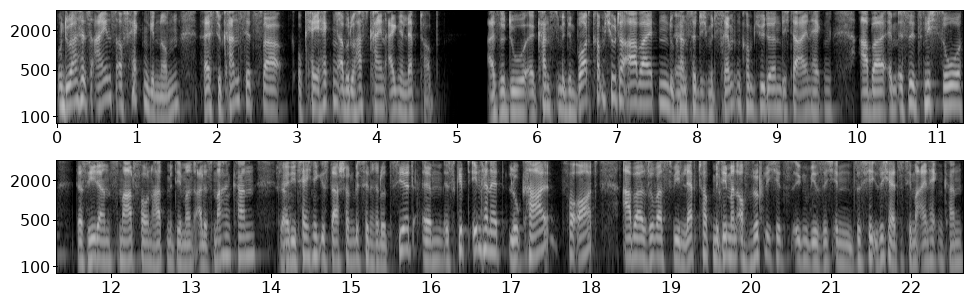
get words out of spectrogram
Und du hast jetzt eins auf Hacken genommen. Das heißt, du kannst jetzt zwar okay hacken, aber du hast keinen eigenen Laptop. Also du äh, kannst mit dem Bordcomputer arbeiten, du Ja. kannst natürlich mit fremden Computern dich da einhacken, aber ähm, es ist jetzt nicht so, dass jeder ein Smartphone hat, mit dem man alles machen kann. Äh, die Technik ist da schon ein bisschen reduziert. Ähm, es gibt Internet lokal vor Ort, aber sowas wie ein Laptop, mit dem man auch wirklich jetzt irgendwie sich in Sich Sicherheitssysteme einhacken kann,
